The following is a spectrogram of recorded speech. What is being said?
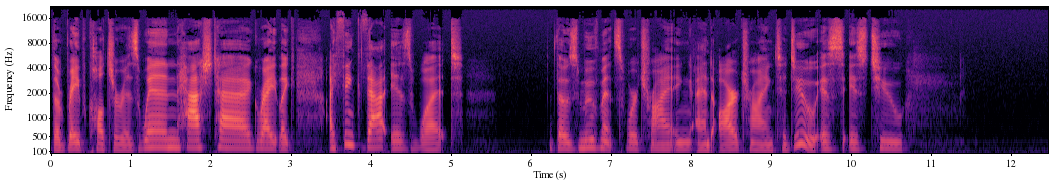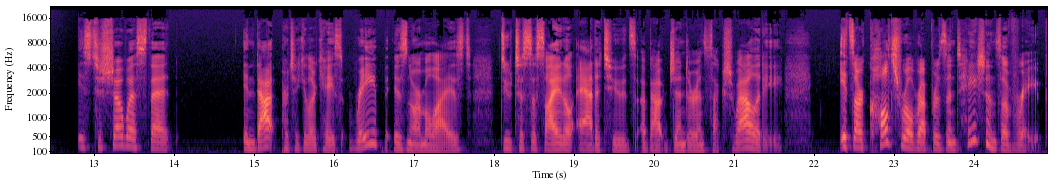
the rape culture is when hashtag, right? Like, I think that is what those movements were trying and are trying to do is is to is to show us that in that particular case, rape is normalized due to societal attitudes about gender and sexuality. it's our cultural representations of rape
